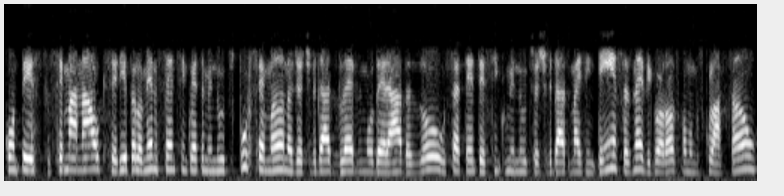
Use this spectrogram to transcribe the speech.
contexto semanal, que seria pelo menos 150 minutos por semana de atividades leves e moderadas, ou 75 minutos de atividades mais intensas, né, vigorosas como musculação.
